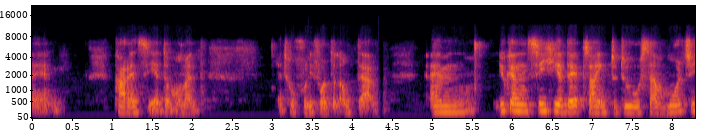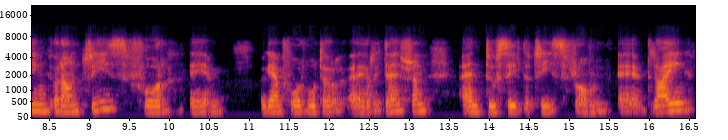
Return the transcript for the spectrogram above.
um, currency at the moment, and hopefully for the long term. Um, you can see here they're trying to do some mulching around trees for, um, again, for water uh, retention and to save the trees from uh, drying.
